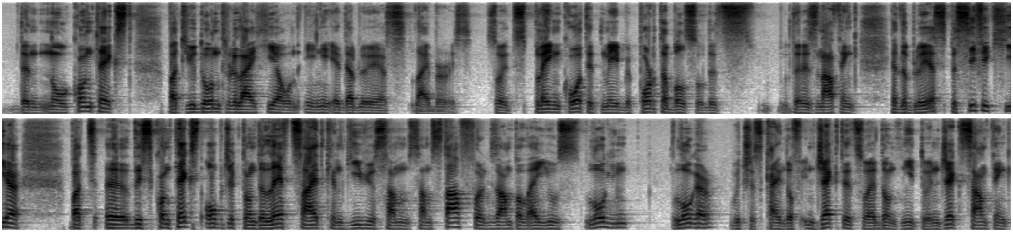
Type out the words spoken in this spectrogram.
then no context, but you don't rely here on any AWS libraries. So it's plain code, it may be portable, so that's, there is nothing AWS specific here, but uh, this context object on the left side can give you some, some stuff. For example, I use logging logger, which is kind of injected, so I don't need to inject something.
